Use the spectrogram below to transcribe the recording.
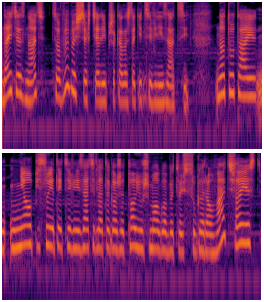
Dajcie znać, co wy byście chcieli przekazać takiej cywilizacji. No tutaj nie opisuję tej cywilizacji, dlatego że to już mogłoby coś sugerować. To jest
